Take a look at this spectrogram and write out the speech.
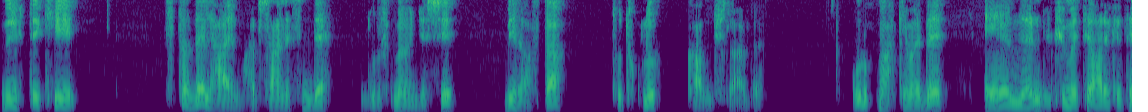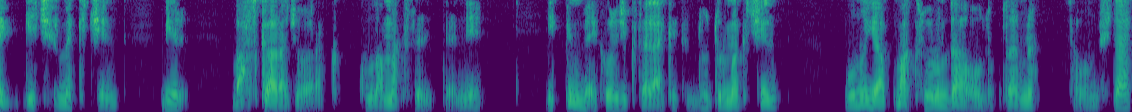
Münih'teki Stadelheim hapishanesinde duruşma öncesi bir hafta tutuklu kalmışlardı. Grup mahkemede eylemlerin hükümeti harekete geçirmek için bir baskı aracı olarak kullanmak istediklerini, iklim ve ekolojik felaketi durdurmak için bunu yapmak zorunda olduklarını savunmuşlar.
